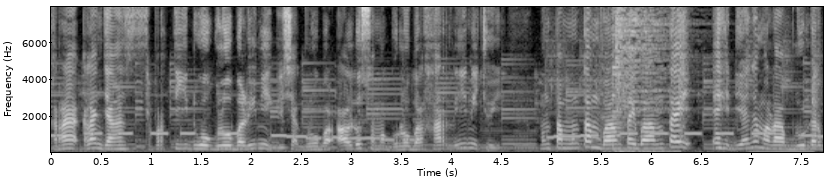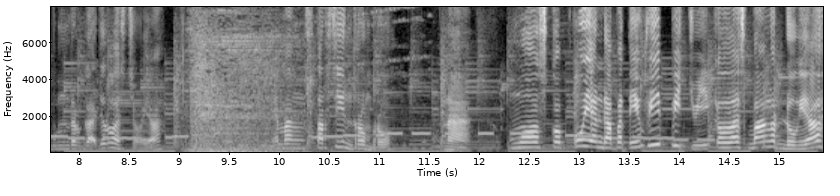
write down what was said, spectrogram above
Karena kalian jangan seperti duo global ini guys ya, global Aldo sama global Harley ini cuy. Mentang-mentang bantai-bantai. Eh dianya malah blunder-blunder gak jelas coy ya. Emang star syndrome bro. Nah Moskopku yang dapat MVP cuy. Kelas banget dong ya.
